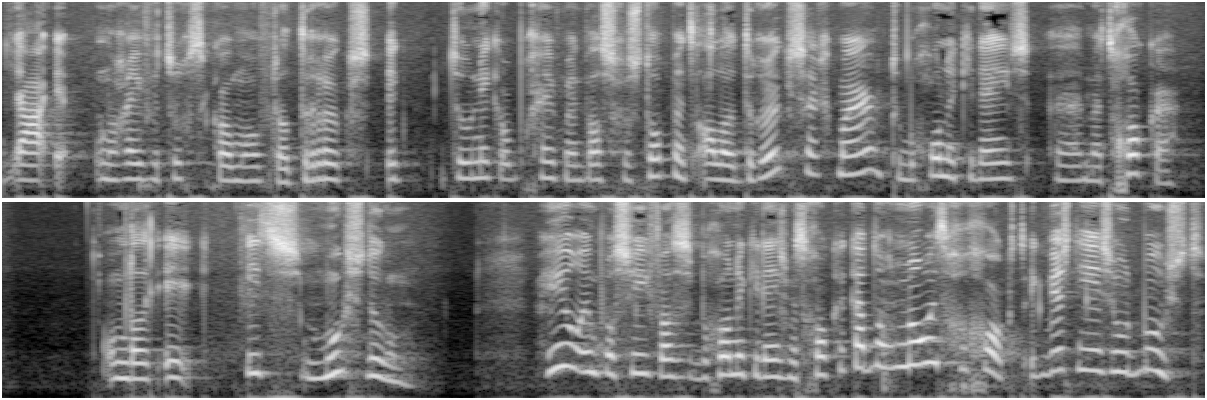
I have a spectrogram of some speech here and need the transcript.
Ja, nog even terug te komen over dat drugs. Ik, toen ik op een gegeven moment was gestopt met alle drugs, zeg maar, toen begon ik ineens eh, met gokken. Omdat ik iets moest doen. Heel impulsief was, begon ik ineens met gokken. Ik had nog nooit gegokt. Ik wist niet eens hoe het moest.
